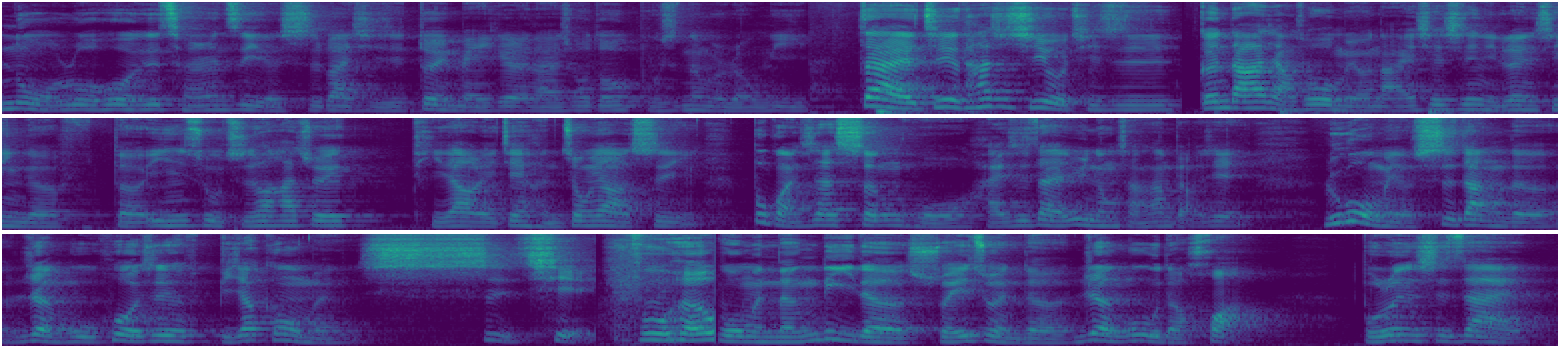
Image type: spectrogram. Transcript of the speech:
懦弱或者是承认自己的失败，其实对每一个人来说都不是那么容易。再其实他是其实有其实跟大家讲说我们有哪一些心理韧性的的因素之后，他就会提到了一件很重要的事情，不管是在生活还是在运动场上表现，如果我们有适当的任务或者是比较跟我们适切、符合我们能力的水准的任务的话，不论是在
